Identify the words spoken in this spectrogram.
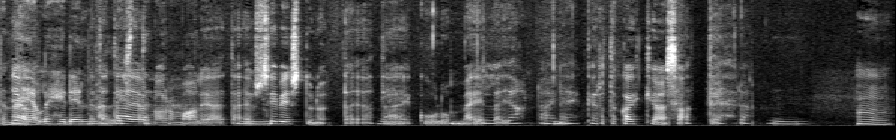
tämä Joo, ei ole hedelmällistä. Tämä ei ole normaalia, tämä mm. ei ole sivistynyttä ja tämä mm. ei kuulu meille ja näin mm. ei kerta kaikkiaan saa tehdä. Mm. Mm.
